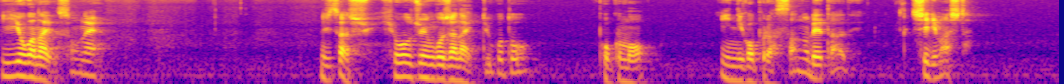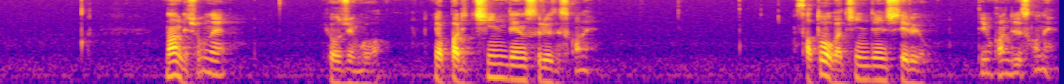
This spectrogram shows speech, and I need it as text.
言いようがないですよね。実は標準語じゃないっていうことを僕もインディゴプラスさんのレターで知りました。何でしょうね。標準語は。やっぱり沈殿するですかね。砂糖が沈殿してるよっていう感じですかね。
